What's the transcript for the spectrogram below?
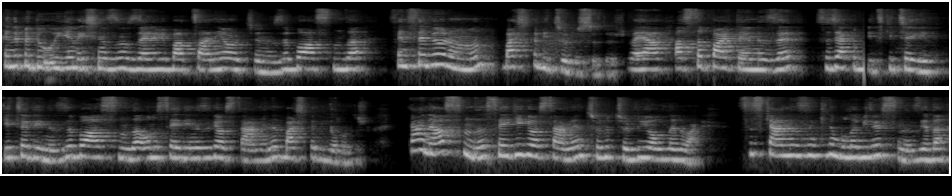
kanepede uyuyan eşinizin üzerine bir battaniye örtüğünüzde bu aslında seni seviyorumun başka bir türlüsüdür. Veya hasta partnerinize sıcak bir bitki çayı getirdiğinizde bu aslında onu sevdiğinizi göstermenin başka bir yoludur. Yani aslında sevgi göstermenin türlü türlü yolları var. Siz kendinizinkini bulabilirsiniz ya da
